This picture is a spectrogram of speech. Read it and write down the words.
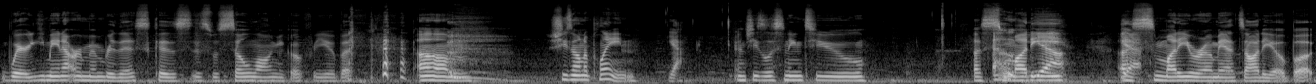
where you may not remember this because this was so long ago for you, but um, she's on a plane Yeah, and she's listening to a smutty, yeah. a Yeah. smutty romance audiobook.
